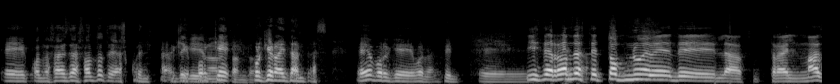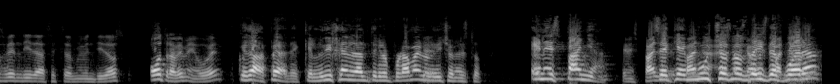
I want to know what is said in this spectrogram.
eh, cuando sales de asfalto te das cuenta De que que por, no qué, por qué no hay tantas. ¿eh? Porque, bueno, en fin. eh, Y cerrando este top 9 de las trail más vendidas este 2022, otra BMW. Cuidado, espérate, que lo dije en el anterior programa y no lo he dicho en esto. En España. En España, sé en que España, muchos nos veis de fuera.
